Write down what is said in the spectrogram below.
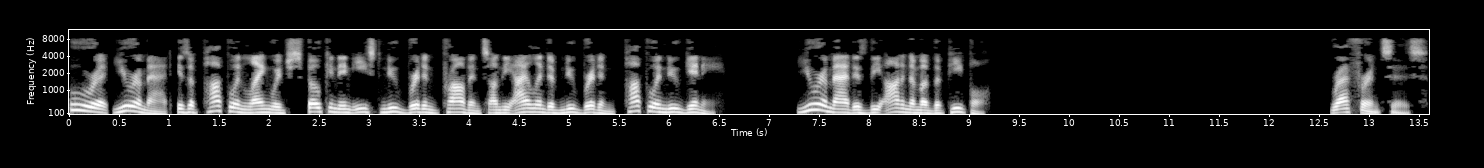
Ura Uramat, is a Papuan language spoken in East New Britain Province on the island of New Britain, Papua New Guinea. Uramat is the autonym of the people. References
